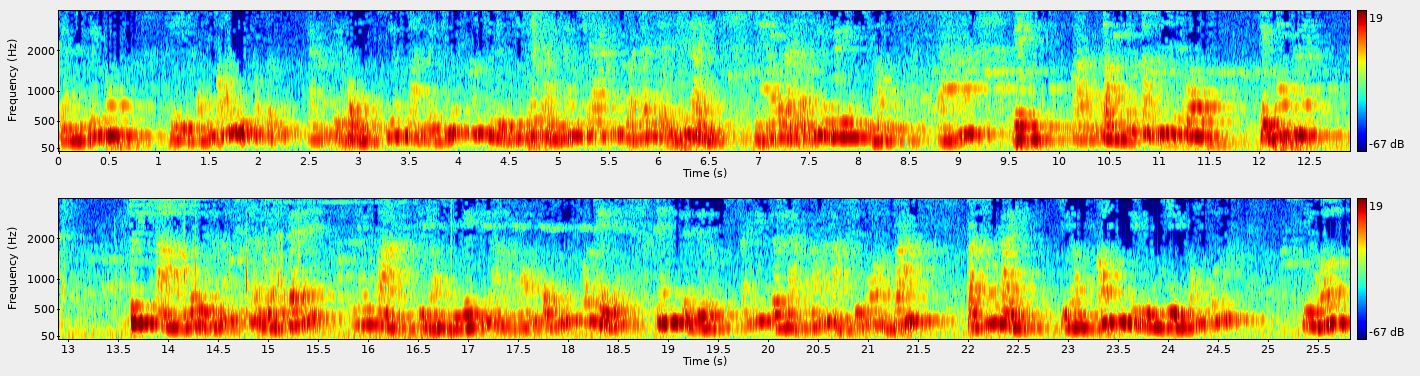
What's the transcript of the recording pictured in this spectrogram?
ngàn mét vuông. Thì cũng có những phật tử đã nhưng mà ngày trước nó chỉ được như thế này khang trang và thanh tịnh thế này. Thì sau này đó nhân duyên thì Hồng đã về và đồng tất cả với sư cô. Thì hôm nay tuy là ngôi đình nó rất là nhỏ bé, nhưng mà thì hồng nghĩ là nó cũng có thể đem về được cái lợi lạc đó là sư cô hồng pháp. Và sau này thì hồng không điều gì mong ước nhiều hơn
